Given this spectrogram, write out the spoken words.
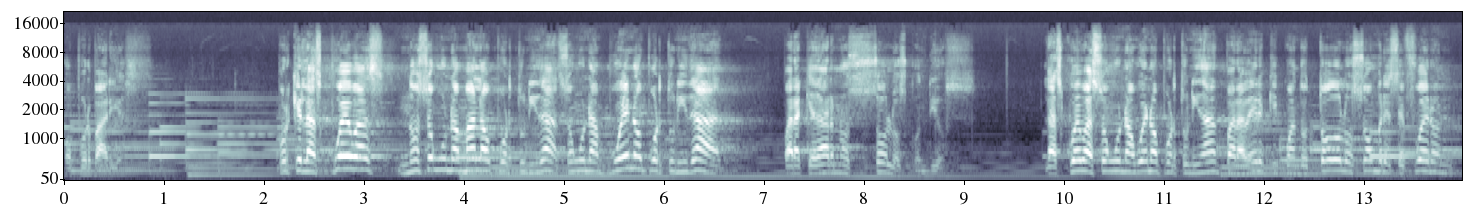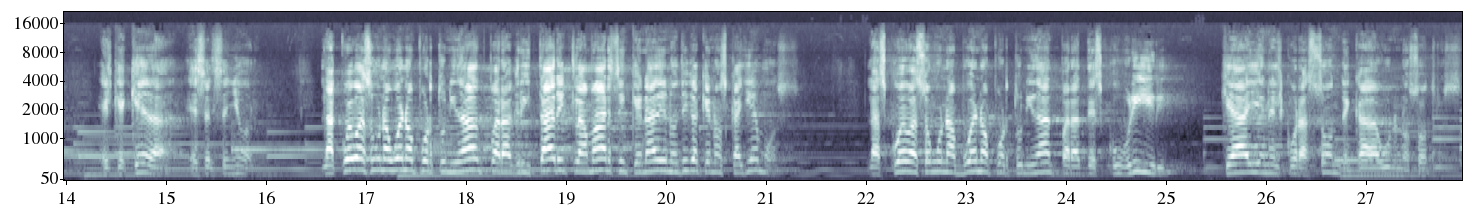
o por varias. Porque las cuevas no son una mala oportunidad, son una buena oportunidad para quedarnos solos con Dios. Las cuevas son una buena oportunidad para ver que cuando todos los hombres se fueron, el que queda es el Señor. La cueva es una buena oportunidad para gritar y clamar sin que nadie nos diga que nos callemos. Las cuevas son una buena oportunidad para descubrir qué hay en el corazón de cada uno de nosotros.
